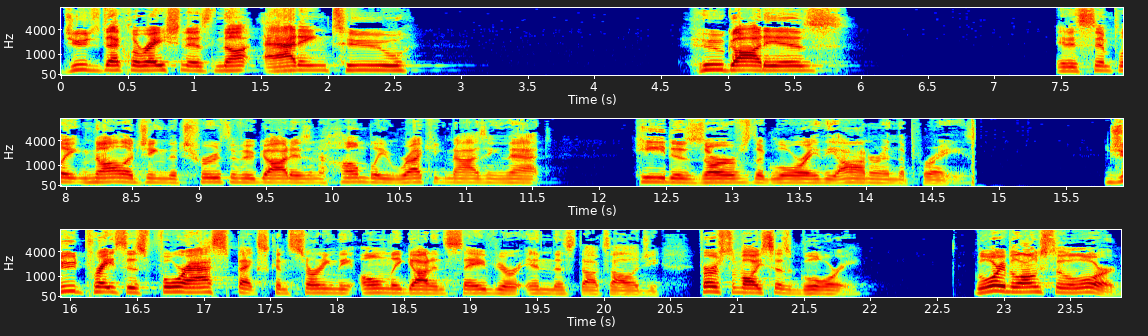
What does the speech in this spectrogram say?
Jude's declaration is not adding to who God is. It is simply acknowledging the truth of who God is and humbly recognizing that he deserves the glory, the honor, and the praise. Jude praises four aspects concerning the only God and Savior in this doxology. First of all, he says glory. Glory belongs to the Lord,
